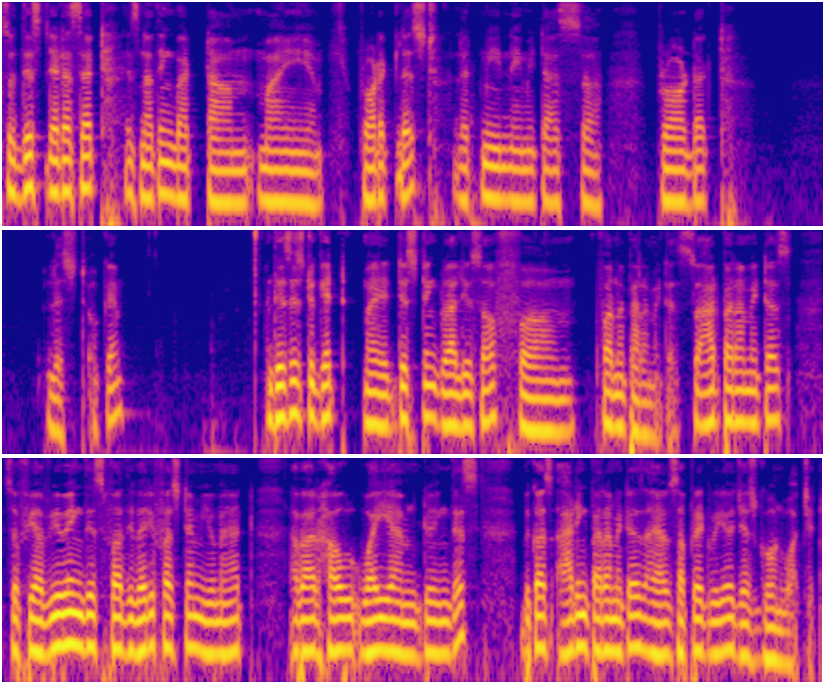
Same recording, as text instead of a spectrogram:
so this data set is nothing but um, my um, product list. Let me name it as uh, product list okay? This is to get my distinct values of um, for my parameters. So add parameters so if you are viewing this for the very first time you may not aware how why i'm doing this. Because adding parameters i have separate video just go and watch it.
